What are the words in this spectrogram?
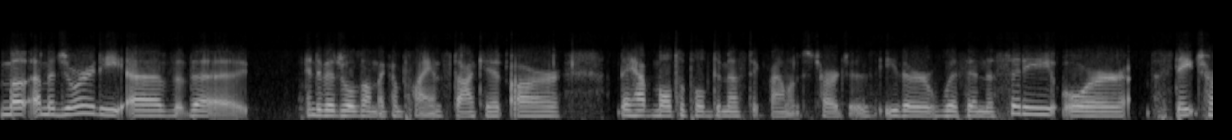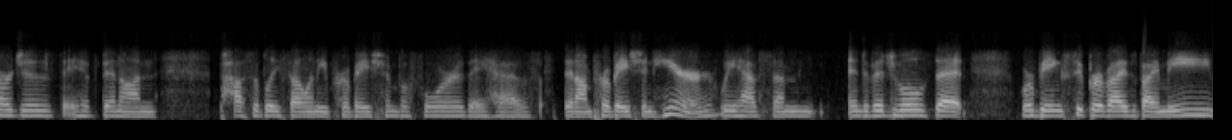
a majority of the individuals on the compliance docket are they have multiple domestic violence charges either within the city or state charges they have been on possibly felony probation before they have been on probation here we have some individuals that were being supervised by me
